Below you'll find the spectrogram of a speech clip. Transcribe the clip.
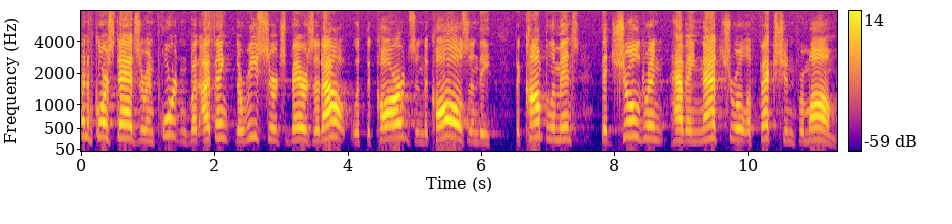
And of course, dads are important, but I think the research bears it out with the cards and the calls and the, the compliments that children have a natural affection for mom.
